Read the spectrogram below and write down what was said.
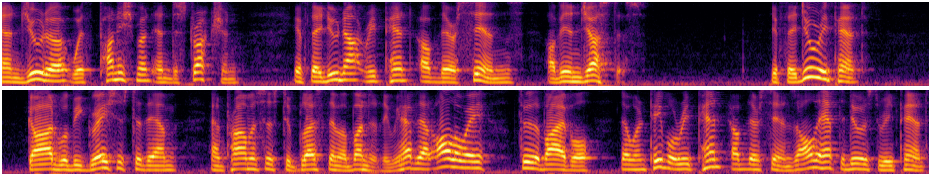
and Judah with punishment and destruction if they do not repent of their sins of injustice. If they do repent, God will be gracious to them and promises to bless them abundantly. We have that all the way through the Bible that when people repent of their sins, all they have to do is to repent,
